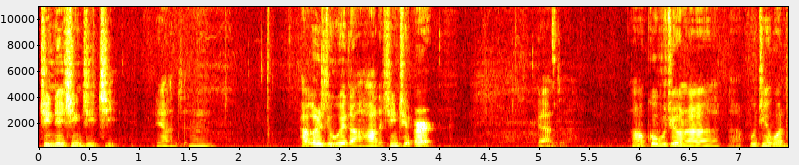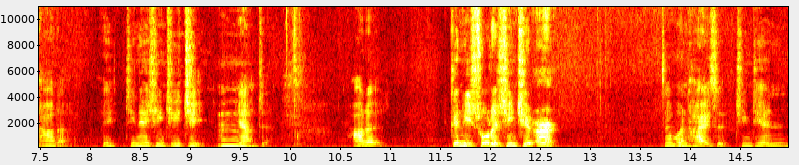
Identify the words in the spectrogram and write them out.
今天星期几那样子？嗯，他儿子回答他的，星期二。这样子。然后过不久呢，父亲问他的，哎，今天星期几？这样子。好的，跟你说了星期二，再问他一次，今天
